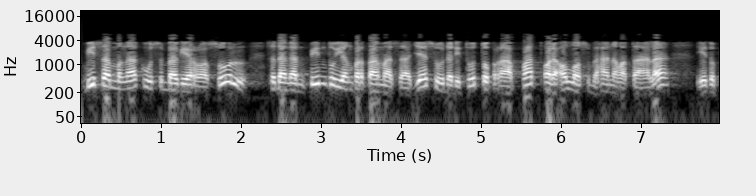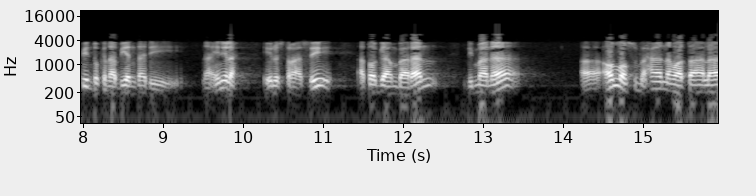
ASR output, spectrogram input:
bisa mengaku sebagai rasul sedangkan pintu yang pertama saja sudah ditutup rapat oleh Allah Subhanahu wa taala yaitu pintu kenabian tadi. Nah, inilah ilustrasi atau gambaran di mana uh, Allah Subhanahu wa taala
